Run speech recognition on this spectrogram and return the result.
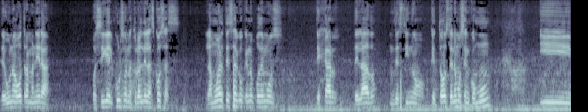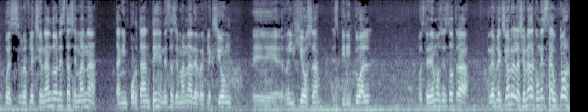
de una u otra manera pues sigue el curso natural de las cosas. La muerte es algo que no podemos dejar de lado, un destino que todos tenemos en común. Y pues reflexionando en esta semana tan importante, en esta semana de reflexión eh, religiosa, espiritual, pues tenemos esta otra reflexión relacionada con este autor.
